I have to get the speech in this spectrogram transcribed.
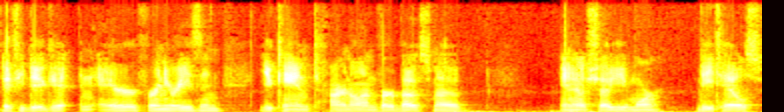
If you do get an error for any reason, you can turn on verbose mode and it'll show you more details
